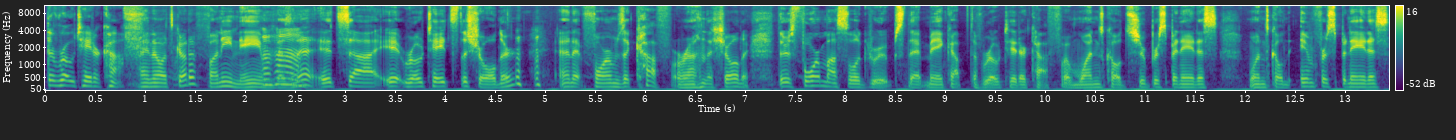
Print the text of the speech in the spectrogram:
the rotator cuff? I know it's got a funny name, doesn't Uh-huh. it? It's uh, it rotates the shoulder and it forms a cuff around the shoulder. There's four muscle groups that make up the rotator cuff. And one's called supraspinatus, one's called infraspinatus,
